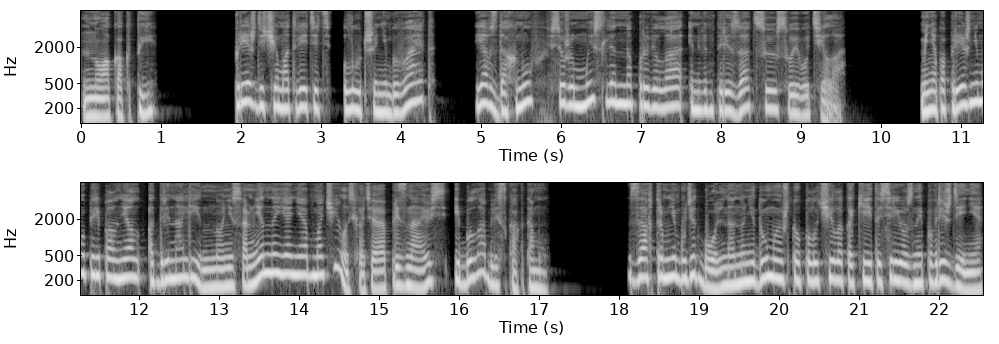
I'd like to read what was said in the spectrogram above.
«Ну а как ты?» Прежде чем ответить «лучше не бывает», я, вздохнув, все же мысленно провела инвентаризацию своего тела. Меня по-прежнему переполнял адреналин, но, несомненно, я не обмочилась, хотя, признаюсь, и была близка к тому. Завтра мне будет больно, но не думаю, что получила какие-то серьезные повреждения,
